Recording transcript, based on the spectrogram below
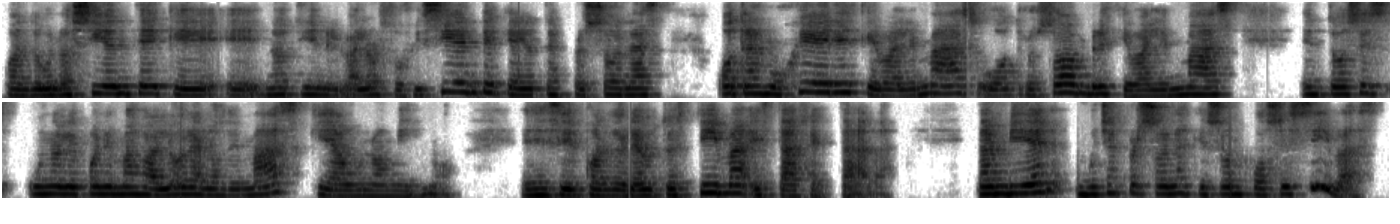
cuando uno siente que eh, no tiene el valor suficiente, que hay otras personas, otras mujeres que valen más o otros hombres que valen más, entonces uno le pone más valor a los demás que a uno mismo. Es decir, cuando la autoestima está afectada. También muchas personas que son posesivas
